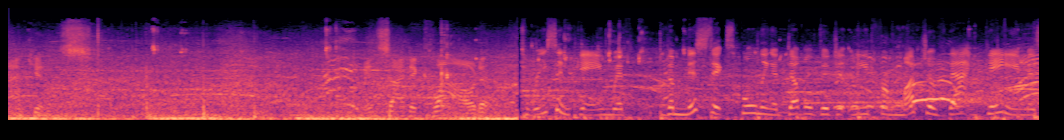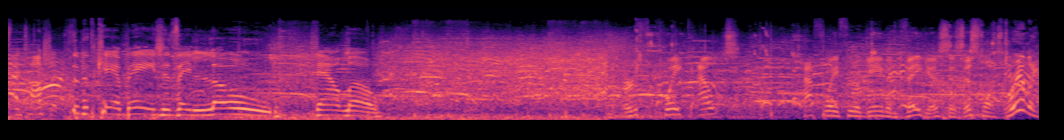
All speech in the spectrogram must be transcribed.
Atkins. Inside to Cloud. recent game with the Mystics holding a double-digit lead for much of that game is Natasha. Elizabeth Cambage is a load down low. Earthquake out halfway through a game in Vegas as this one's really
